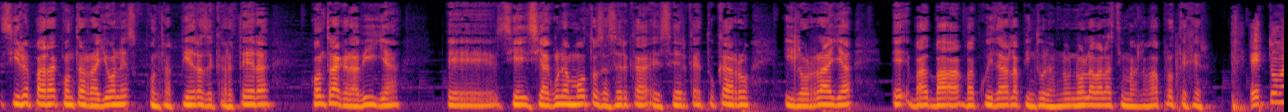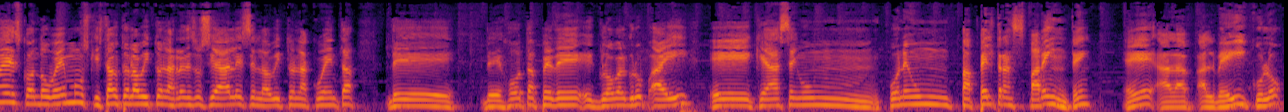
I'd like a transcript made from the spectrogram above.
sirve para contra rayones, contra piedras de carretera, contra gravilla. eh, si, si alguna moto se acerca eh, cerca de tu carro y lo raya, eh, va, va- va a cuidar la pintura, no, no la va a lastimar, la va a proteger. Esto es cuando vemos, quizá usted lo ha visto en las redes sociales, lo ha visto en la cuenta de, de JPD Global Group, ahí eh, que hacen un, ponen un papel transparente eh, la- al vehículo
